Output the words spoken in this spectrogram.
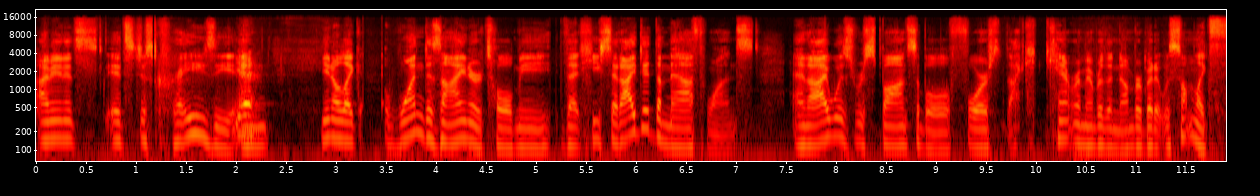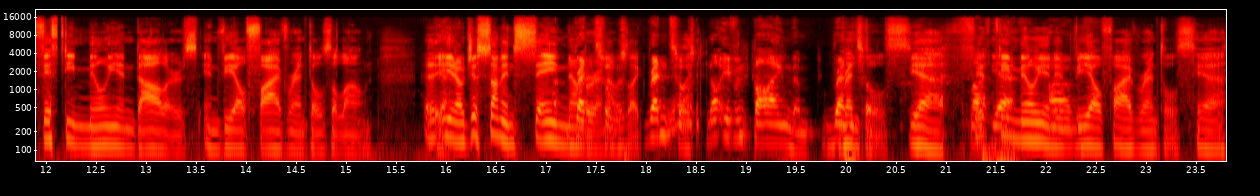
I mean, it's, it's just crazy. Yeah. And, you know, like one designer told me that he said, I did the math once and I was responsible for, I can't remember the number, but it was something like $50 million in VL5 rentals alone. uh, Yeah. you know, just some insane number, rentals, and I was like, rentals, what? not even buying them. Rentals. rentals, yeah, Like, fifty yeah, million in um, VL5 rentals, yeah,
